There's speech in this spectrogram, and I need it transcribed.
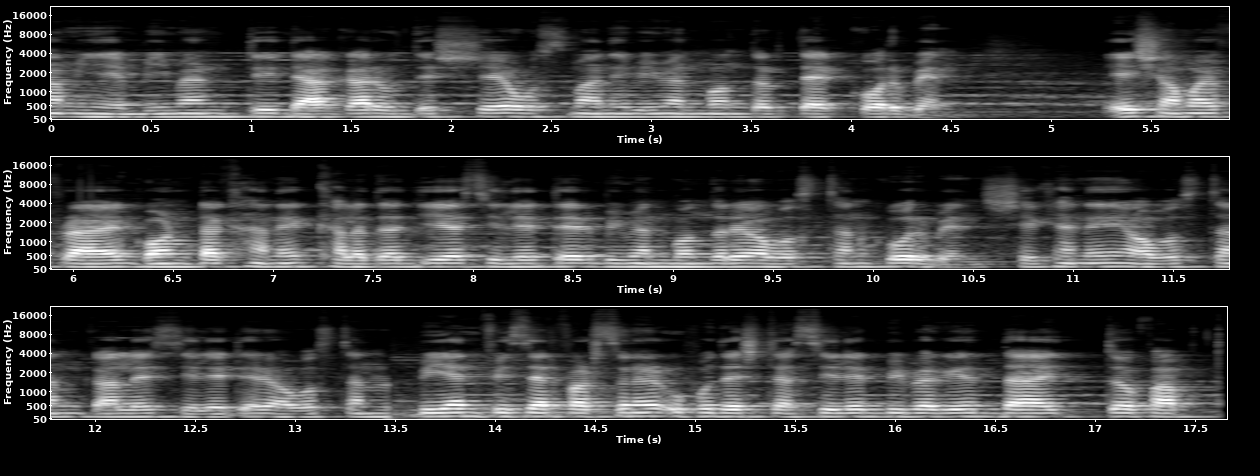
নামিয়ে বিমানটি ঢাকার উদ্দেশ্যে ওসমানী বিমানবন্দর ত্যাগ করবেন। এই সময় প্রায় ঘণ্টাখানেক খালেদা জিয়া সিলেটের বিমানবন্দরে অবস্থান করবেন। সেখানে অবস্থানকালে সিলেটের অবস্থান বিএনপি চেয়ারপারসনের উপদেষ্টা, সিলেট বিভাগের দায়িত্বপ্রাপ্ত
